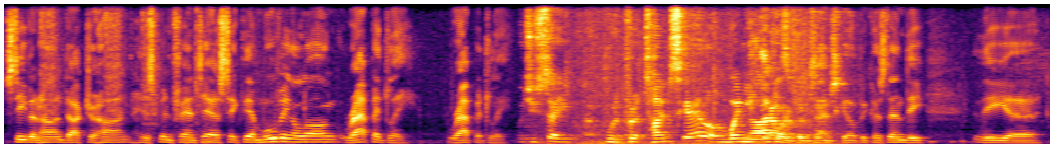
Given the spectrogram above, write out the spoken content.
Stephen Hahn, Dr. Hahn, has been fantastic. They're moving along rapidly, rapidly. Would you say, would put a timescale on when you No, I don't want to put a time scale because then the, the uh,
